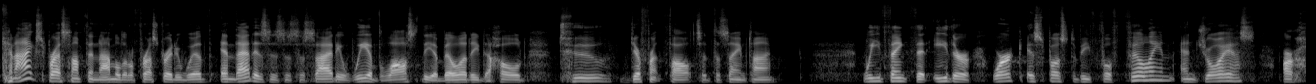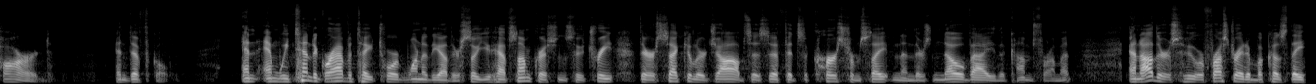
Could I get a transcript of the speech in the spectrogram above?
Can I express something I'm a little frustrated with? And that is, as a society, we have lost the ability to hold two different thoughts at the same time. We think that either work is supposed to be fulfilling and joyous or hard and difficult and, and we tend to gravitate toward one or the other. So you have some Christians who treat their secular jobs as if it's a curse from Satan and there's no value that comes from it. And others who are frustrated because they,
